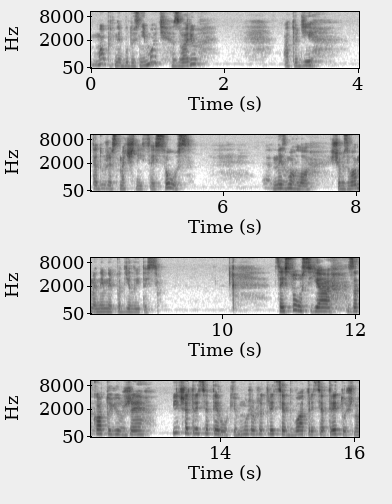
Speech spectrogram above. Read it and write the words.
мабуть, не буду знімати, зварю, а тоді та дуже смачний цей соус. Не змогла, щоб з вами ним не поділитись. Цей соус я закатую вже більше 30 років, може вже 32-33, точно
